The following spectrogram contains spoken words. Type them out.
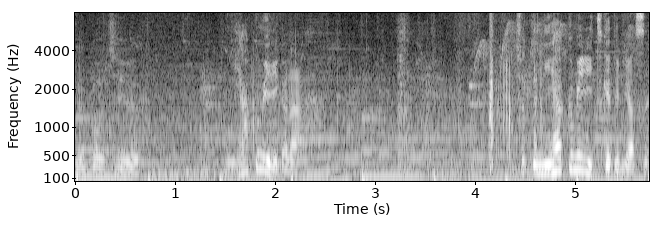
150 200ミリかな。ちょっと200ミリつけてみます。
